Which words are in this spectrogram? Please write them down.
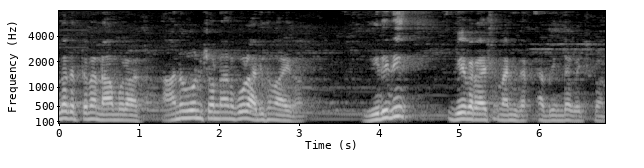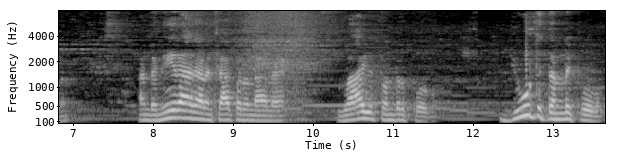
உலகத்தில் நாம் ஒரு அணுவுன்னு சொன்னாலும் கூட அதிகமாகிடும் இறுதி ஜீவராசி மனிதன் அப்படின்னு தான் வச்சுக்கணும். அந்த நீராதாரம் சாப்பிட்றதுனால வாயு தொந்தரவு போகும். ஜூட்டு தன்மை போகும்.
